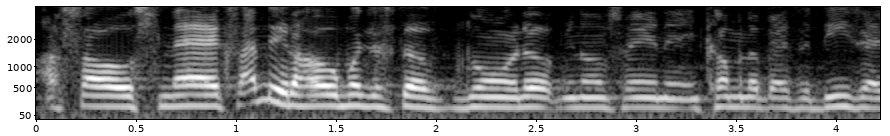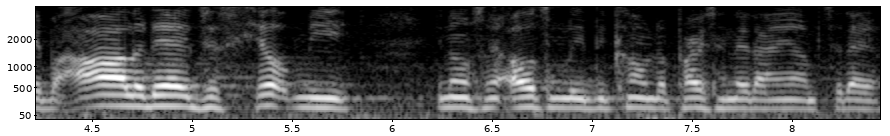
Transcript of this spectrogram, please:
I sold snacks. I did a whole bunch of stuff growing up, you know what I'm saying, and coming up as a DJ. But all of that just helped me, you know what I'm saying, ultimately become the person that I am today.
